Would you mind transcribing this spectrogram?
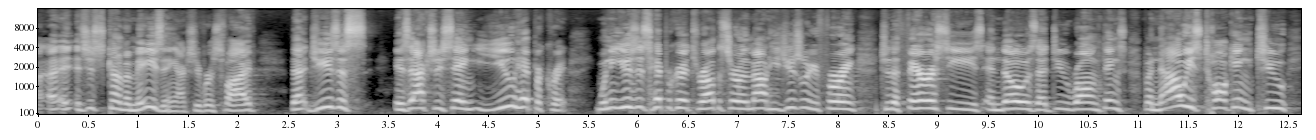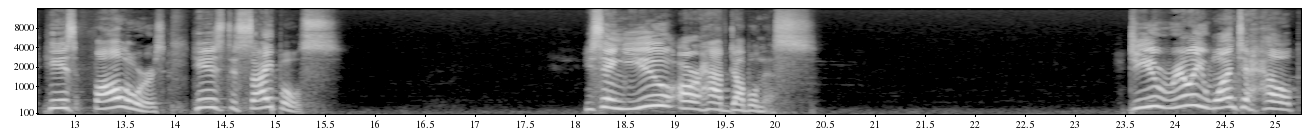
it's just kind of amazing, actually, verse 5, that Jesus is actually saying, You hypocrite. When he uses hypocrite throughout the Sermon on the Mount, he's usually referring to the Pharisees and those that do wrong things. But now he's talking to his followers, his disciples. He's saying, You are have doubleness. Do you really want to help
